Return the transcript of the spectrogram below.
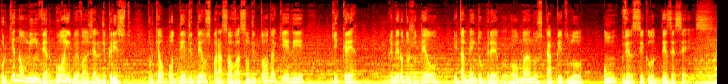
Porque não me envergonho do evangelho de Cristo? Porque é o poder de Deus para a salvação de todo aquele que crê, primeiro do judeu e também do grego. Romanos capítulo 1, versículo 16.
